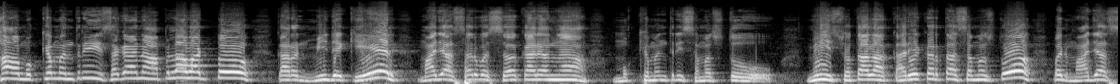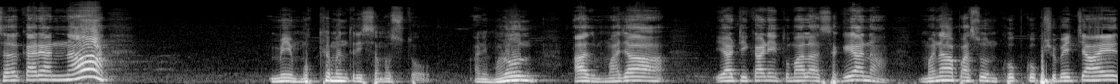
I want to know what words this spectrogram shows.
हा मुख्यमंत्री सगळ्यांना आपला वाटतो. कारण मी देखील माझ्या सर्व सहकाऱ्यांना मुख्यमंत्री समजतो. मी स्वतःला कार्यकर्ता समजतो पण माझ्या सहकाऱ्यांना मी मुख्यमंत्री समजतो. आणि म्हणून आज माझ्या या ठिकाणी तुम्हाला सगळ्यांना मनापासून खूप खूप शुभेच्छा आहेत.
